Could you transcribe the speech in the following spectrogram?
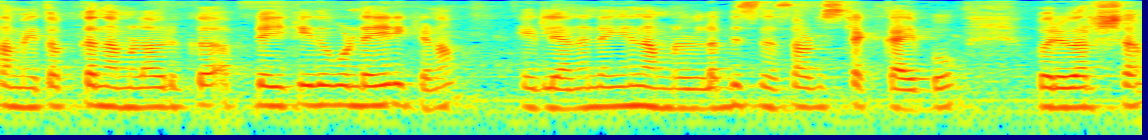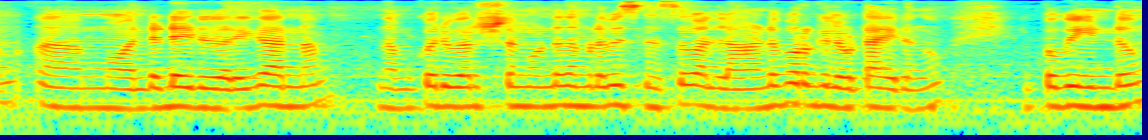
സമയത്തൊക്കെ നമ്മൾ അവർക്ക് അപ്ഡേറ്റ് ചെയ്തുകൊണ്ടേയിരിക്കണം ഇല്ല എന്നുണ്ടെങ്കിൽ നമ്മളുടെ ബിസിനസ് അവിടെ സ്റ്റക്കായി പോകും ഒരു വർഷം മോന്റെ ഡെലിവറി കാരണം നമുക്കൊരു വർഷം കൊണ്ട് നമ്മുടെ ബിസിനസ് വല്ലാണ്ട് പുറകിലോട്ടായിരുന്നു. ഇപ്പോൾ വീണ്ടും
